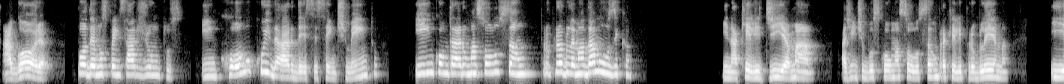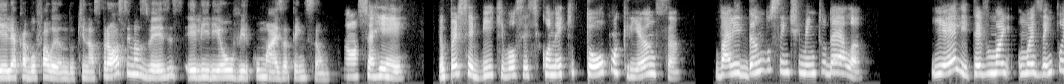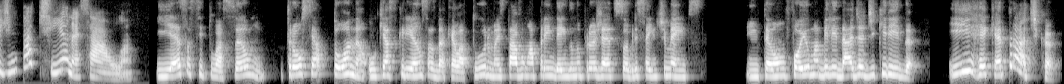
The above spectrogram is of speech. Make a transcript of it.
agora podemos pensar juntos em como cuidar desse sentimento e encontrar uma solução para o problema da música. E naquele dia, Ma, a gente buscou uma solução para aquele problema e ele acabou falando que nas próximas vezes ele iria ouvir com mais atenção. Nossa, Rê, eu percebi que você se conectou com a criança validando o sentimento dela. E ele teve uma, um exemplo de empatia nessa aula. E essa situação trouxe à tona o que as crianças daquela turma estavam aprendendo no projeto sobre sentimentos. Então, foi uma habilidade adquirida e requer prática.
